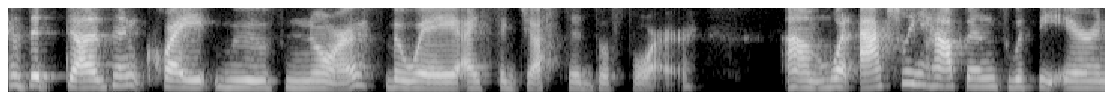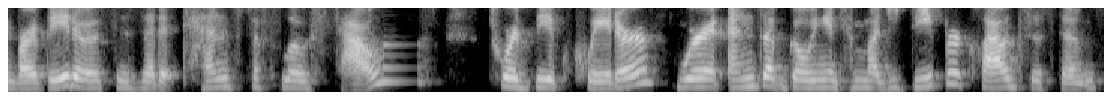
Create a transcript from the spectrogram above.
because it doesn't quite move north the way I suggested before. Um, what actually happens with the air in Barbados is that it tends to flow south towards the equator where it ends up going into much deeper cloud systems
